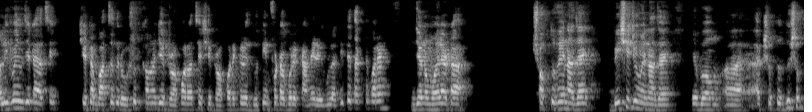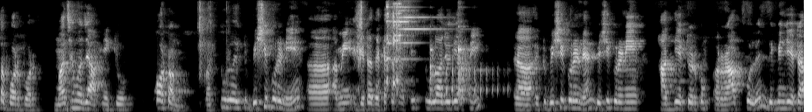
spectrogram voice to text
অলিভ অয়েল যেটা আছে, সেটা বাচ্চাদের ওষুধ খাওয়ানোর যে ড্রপার আছে সেই ড্রপারে করে দু তিন ফোঁটা করে কানে রেগুলার দিতে থাকতে পারেন, যেন ময়লাটা শক্ত হয়ে না যায়, বেশি জমে না যায় এবং এক সপ্তাহ, দু সপ্তাহ পর পর মাঝে মাঝে আপনি একটু কটন বা তুলো একটু বেশি করে নিয়ে আমি যেটা দেখাতে পাচ্ছি তুলা যদি আপনি একটু বেশি করে নেন, বেশি করে নিয়ে হাত দিয়ে একটু এরকম রাব করলেন, দেখবেন যে এটা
